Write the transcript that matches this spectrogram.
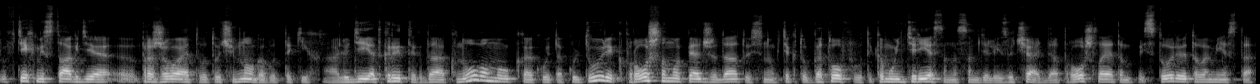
В тех местах, где э, проживает вот очень много вот таких а, людей открытых, да, к новому, к какой-то культуре, к прошлому, опять же, да, то есть, ну, те, кто готов, вот и кому интересно, на самом деле, изучать, да, прошлое, там, историю этого места,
